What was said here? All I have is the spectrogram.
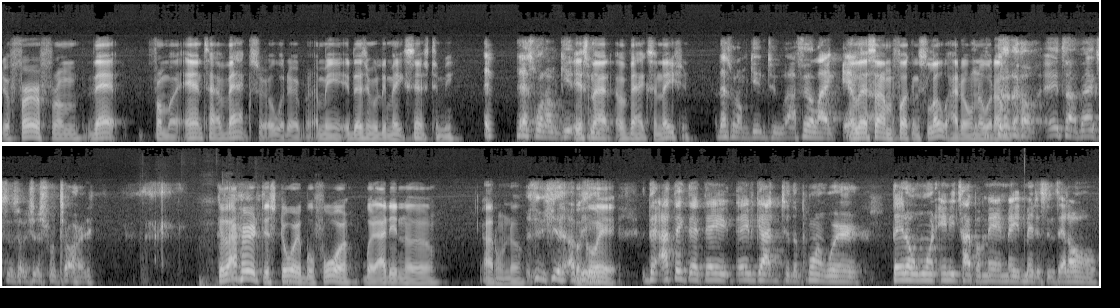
defer from that from an anti-vaxxer or whatever. I mean, it doesn't really make sense to me. And that's what I'm getting. It's to. not a vaccination. That's what I'm getting to. I feel like Unless I'm fucking slow, I don't know what no, I'm. no, anti-vaxxers are just retarded. Because I heard this story before, but I didn't. Uh, I don't know. yeah, I But go ahead. th- I think that they they've gotten to the point where they don't want any type of man-made medicines at all.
